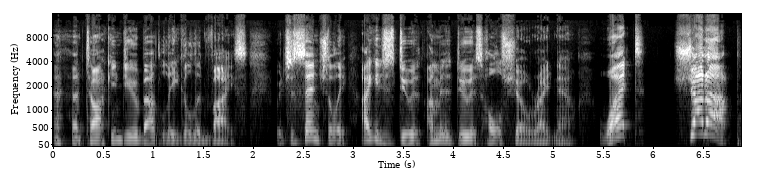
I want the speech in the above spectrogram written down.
talking to you about legal advice, which essentially I could just do. I'm going to do his whole show right now. What? Shut up.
